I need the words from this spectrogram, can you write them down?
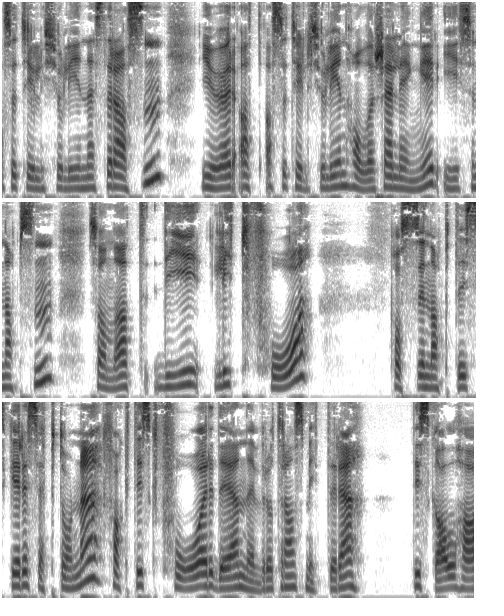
acetylkyolinesterasen, gjør at acetylkyolin holder seg lenger i synapsen, sånn at de litt få postsynaptiske reseptorene faktisk får det nevrotransmitteret de skal ha.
